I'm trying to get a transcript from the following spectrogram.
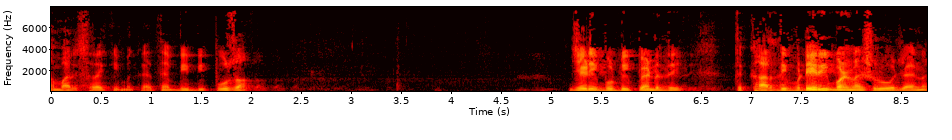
ہماری سرکی میں کہتے ہیں بی بی پوزا۔ جیڑی بڈی پنڈ دی تو گھر کی وڈیری بننا شروع ہو جائے نا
